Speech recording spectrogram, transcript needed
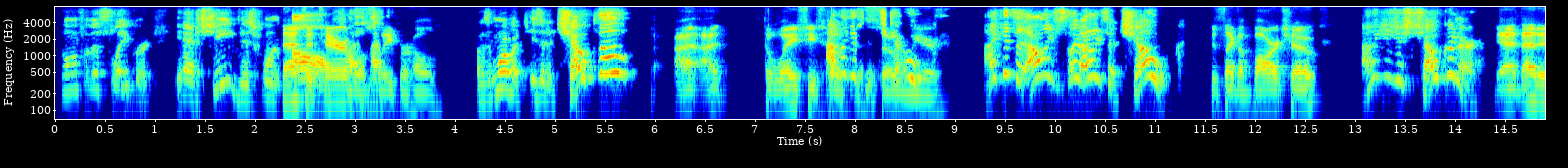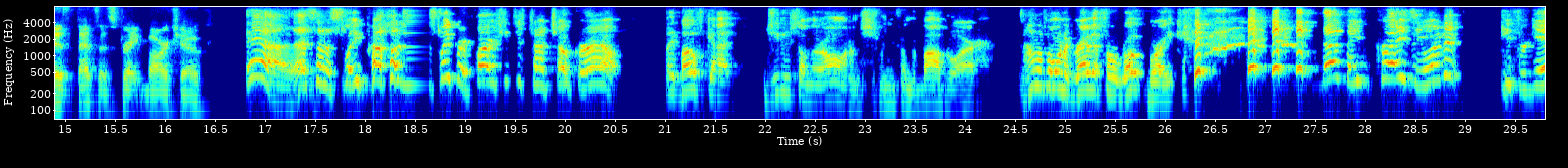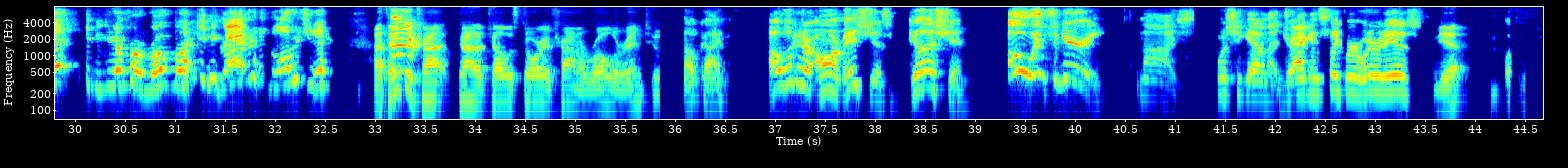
Going for the sleeper. Yeah, she just went That's a terrible sleeper hold. Was it more of a, is it a choke though? I, I the way she's I think hooked it's is so joke. weird. I think it's I don't think it's. I think it's a choke. It's like a bar choke. I think she's just choking her. Yeah, that is that's a straight bar choke. Yeah, that's not a sleeper. I thought it was a sleeper at first. She's just trying to choke her out. They both got juice on their arms from, from the barbed wire. I don't know if I want to grab it for a rope break. That'd be crazy, wouldn't it? You forget if you go for a rope break and you grab it, it blows you. I think they're trying trying to tell the story of trying to roll her into it. Okay. Oh, look at her arm. It's just gushing. Oh, Enzuigiri. Nice. What's she got on that dragon sleeper or whatever it is? Yep.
